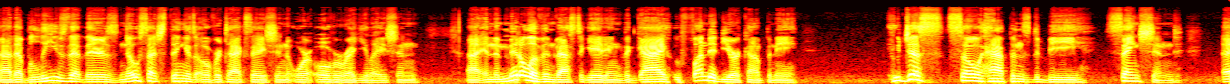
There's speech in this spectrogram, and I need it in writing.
uh, that believes that there's no such thing as overtaxation or overregulation. Uh, in the middle of investigating the guy who funded your company, who just so happens to be sanctioned uh,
